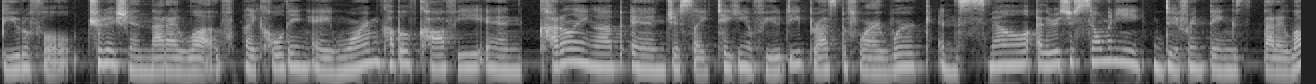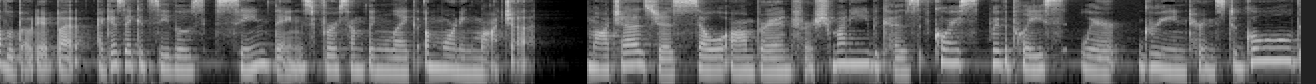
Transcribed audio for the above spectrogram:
beautiful tradition that I love. Like holding a warm cup of coffee and cuddling up and just like taking a few deep breaths before I work and the smell. There's just so many different things that I love about it. But I guess I could say those same things for something like a morning matcha. Matcha is just so on brand for Shmoney because, of course, we're the place where green turns to gold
